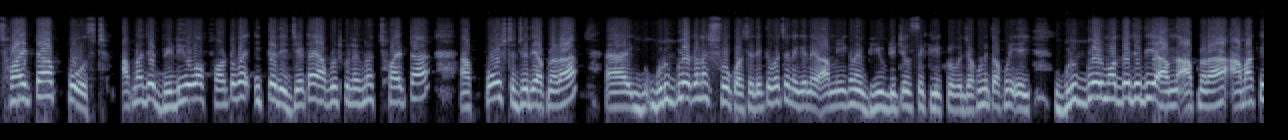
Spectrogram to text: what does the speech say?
ছয়টা পোস্ট আপনার যে ভিডিও বা ফটো বা ইত্যাদি যেটাই আপলোড করেন, এখানে ছয়টা পোস্ট যদি আপনারা গ্রুপগুলো এখানে শো করছে, দেখতে পাচ্ছেন? এখানে আমি এখানে ভিউ ডিটেলসে ক্লিক করব, যখনই তখনই এই গ্রুপগুলোর মধ্যে যদি আপনারা আমাকে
